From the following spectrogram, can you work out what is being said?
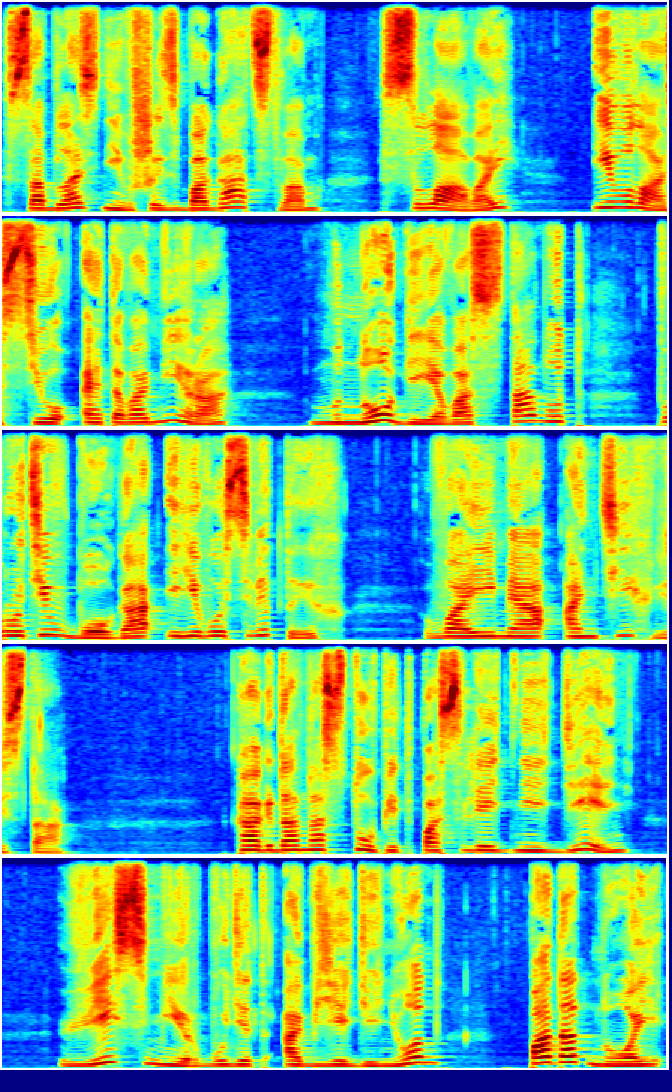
соблазнившись богатством, славой и властью этого мира, многие восстанут против Бога и Его святых, во имя Антихриста. Когда наступит последний день, весь мир будет объединен под одной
